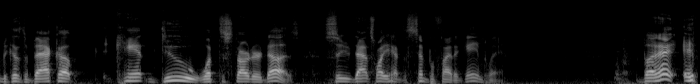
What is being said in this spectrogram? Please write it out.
because the backup can't do what the starter does. So that's why you have to simplify the game plan. But hey, if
